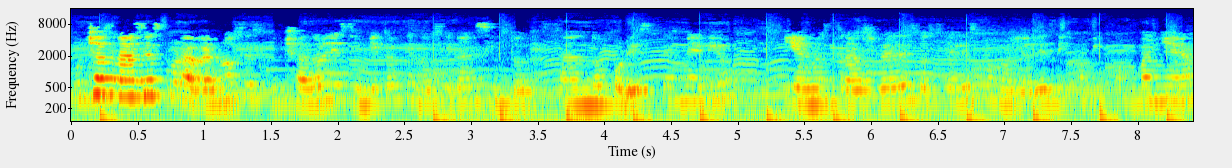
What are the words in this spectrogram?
Muchas gracias por habernos escuchado. Les invito a que nos sigan sintonizando por este medio y en nuestras redes sociales, como ya les dijo mi compañera.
